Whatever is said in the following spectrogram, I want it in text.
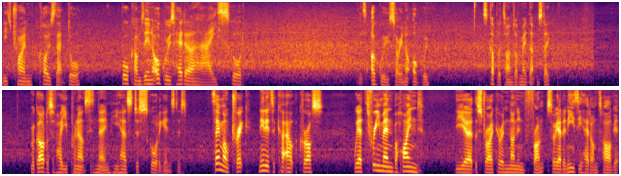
Needs to try and close that door. Ball comes in. Ogru's header. Ah, he scored. It's Ogru, sorry, not Ogwu. It's a couple of times I've made that mistake regardless of how you pronounce his name, he has just scored against us. Same old trick. Needed to cut out the cross. We had three men behind the uh, the striker and none in front, so he had an easy head on target,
